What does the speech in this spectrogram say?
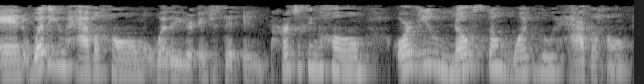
And whether you have a home, whether you're interested in purchasing a home, or if you know someone who has a home,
